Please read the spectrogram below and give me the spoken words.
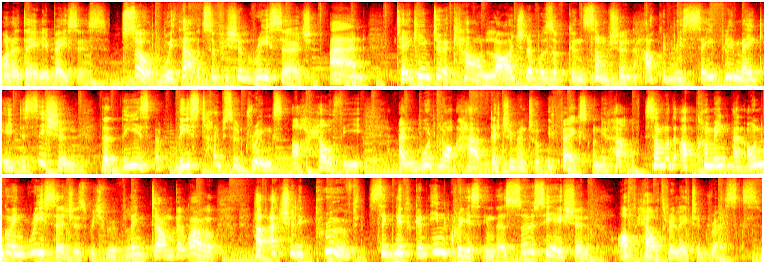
on a daily basis. So without sufficient research and taking into account large levels of consumption, how could we safely make a decision that these, these types of drinks are healthy and would not have detrimental effects on your health? Some of the upcoming and ongoing researches which we've linked down below have actually proved significant increase in the association of health related risks.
